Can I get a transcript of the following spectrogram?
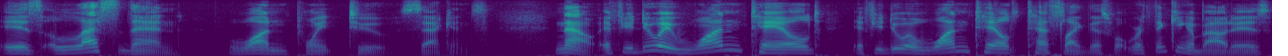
is less than 1.2 seconds. Now, if you do a one-tailed, if you do a one-tailed test like this, what we're thinking about is,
